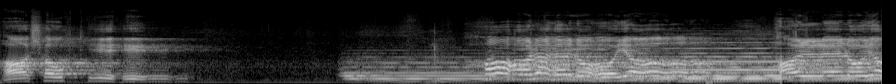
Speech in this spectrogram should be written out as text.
pašaukti. Halleluja, halleluja,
